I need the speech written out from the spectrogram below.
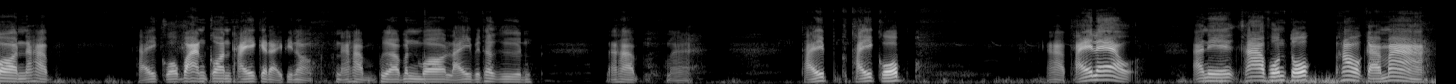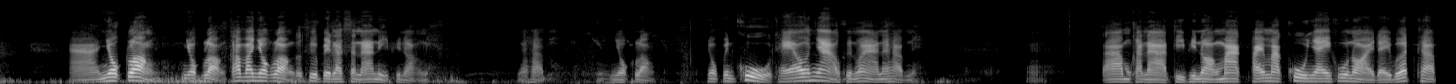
ก่อนนะครับ ไถกบานก่อนไถก็ได้พี่น้องนะครับ เพื่อมันบ่ไหลไปทางอื่นนะครับมาไถไถกบอ่าไถแล้ว อันนี้ค่าฝนตกเข้ากามาอ่ายกล่อง ยกล่องคำว่ายกล่องก็คือเป็นลักษณะนี่พี่น้องนี่นะครับนี่ยกล่อง ยกเป็นคู่แถวยาวขึ้นมานะครับนี่ตามขนาดที่พี่น้องมากไผมักคู่ใหญ่คู่หน่อยไดเบิร์ดครับ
